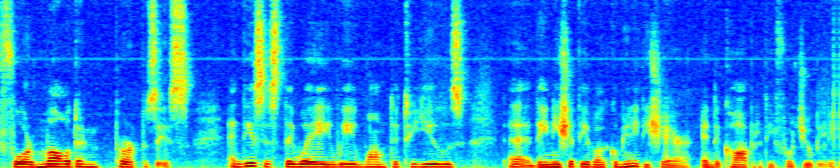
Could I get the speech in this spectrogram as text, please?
for modern purposes, and this is the way we wanted to use uh, the initiative of community share and the cooperative for Jubilee.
